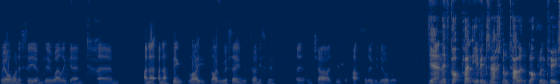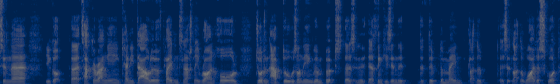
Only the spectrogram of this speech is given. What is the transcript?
We all want to see them do well again. Um, and I, and I think like like we were saying with Tony Smith uh, in charge, it's absolutely doable. Yeah, and they've got plenty of international talent. Lachlan Coote's in there. You've got uh, Takarangi and Kenny-Dowall who have played internationally. Ryan Hall, Jordan Abdull was on the England books. There's, I think he's in the, the, the, the main like the is it like the wider squad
